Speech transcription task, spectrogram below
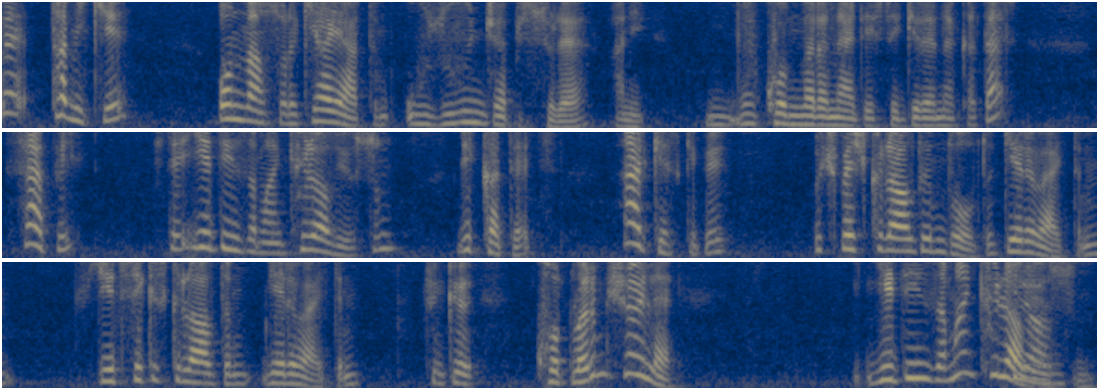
Ve tabii ki ondan sonraki hayatım uzunca bir süre hani bu konulara neredeyse girene kadar Serpil işte yediğin zaman kilo alıyorsun dikkat et. Herkes gibi 3-5 kilo aldığım da oldu geri verdim. 7-8 kilo aldım geri verdim. Çünkü kodlarım şöyle yediğin zaman kilo, Kilo alıyorsun. alıyorsun.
